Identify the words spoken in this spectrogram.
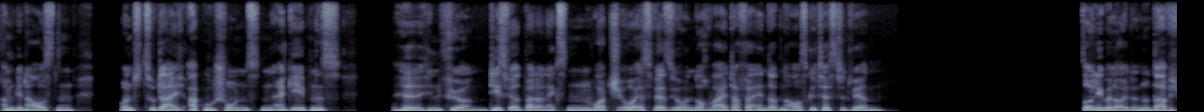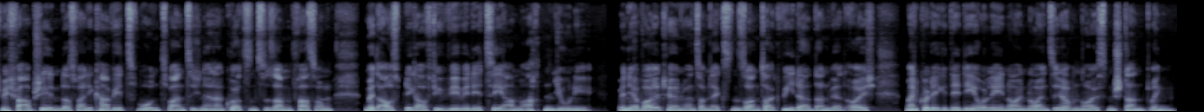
am genauesten und zugleich akkuschonendsten Ergebnis äh, hinführen. Dies wird bei der nächsten Watch OS Version noch weiter verändert und ausgetestet werden. So, liebe Leute, nun darf ich mich verabschieden. Das war die KW 22 in einer kurzen Zusammenfassung mit Ausblick auf die WWDC am 8. Juni. Wenn ihr wollt, hören wir uns am nächsten Sonntag wieder. Dann wird euch mein Kollege DDOLE99 auf den neuesten Stand bringen.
